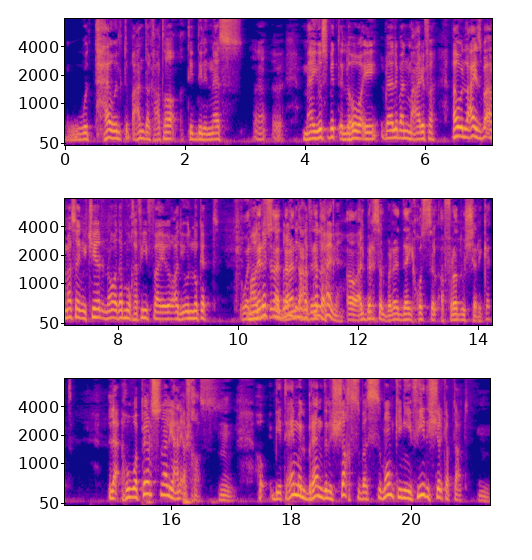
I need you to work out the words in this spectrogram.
وتحاول تبقى عندك عطاء تدي للناس آه، آه، ما يثبت اللي هو إيه غالبا معرفة. أو اللي عايز بقى مثلا يتشهر إن هو دمه خفيف فيقعد يقول نكت. هو ال personal brand حضرتك. آه ال personal brand ده يخص الأفراد والشركات؟ لا هو personal يعني أشخاص. بيتعمل brand للشخص بس ممكن يفيد الشركة بتاعته. مم.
